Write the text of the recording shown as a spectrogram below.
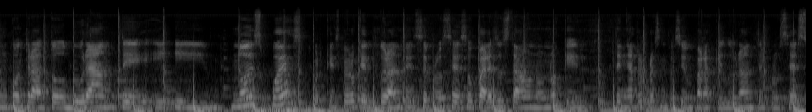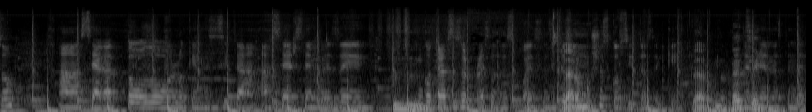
un contrato, durante y, y no después, porque espero que durante ese proceso, para eso está uno, ¿no? Que tengan representación para que durante el proceso ah, se haga todo lo que necesita hacerse en vez de encontrarse sorpresas después. Así que Claro. son muchas cositas de que Claro. Deberían de tener.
